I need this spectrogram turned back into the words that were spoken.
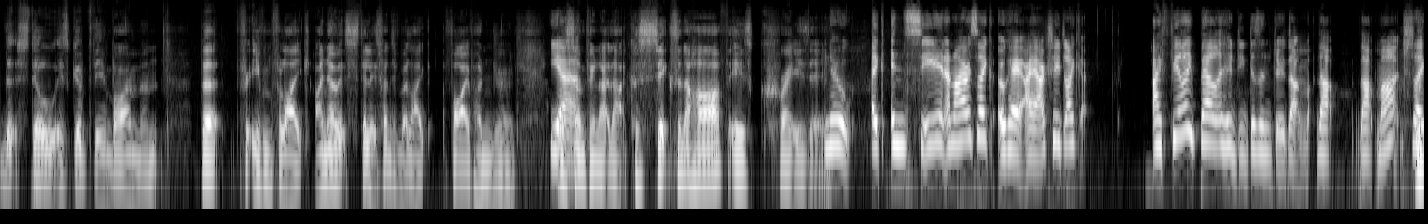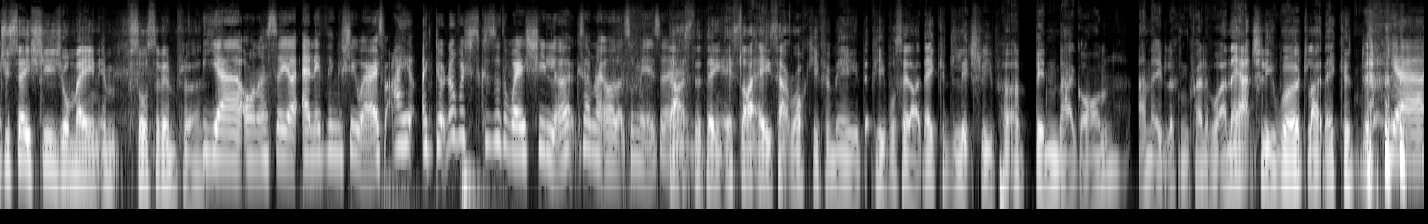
that still is good for the environment, but for even for like I know it's still expensive, but like five hundred Yeah. or something like that. Because six and a half is crazy. No, like insane. And I was like, okay, I actually like. I feel like Bella Hadid doesn't do that that that much. Like, Would you say she's your main Im- source of influence? yeah, honestly, like, anything she wears. But I, I don't know if it's just because of the way she looks. I'm like, oh, that's amazing. That's the thing. It's like ASAP Rocky for me that people say like they could literally put a bin bag on and they'd look incredible, and they actually would. Like they could. yeah,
